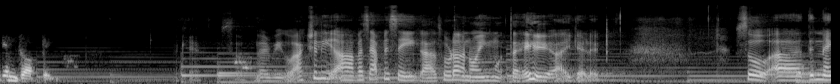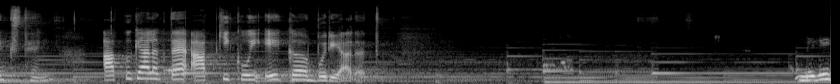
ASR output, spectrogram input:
name dropping. Okay so there we go actually वैसे आपने सही कहा थोड़ा अनोइंग होता है I get it so the next thing आपको क्या लगता है आपकी कोई एक uh, बुरी आदत? मेरी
